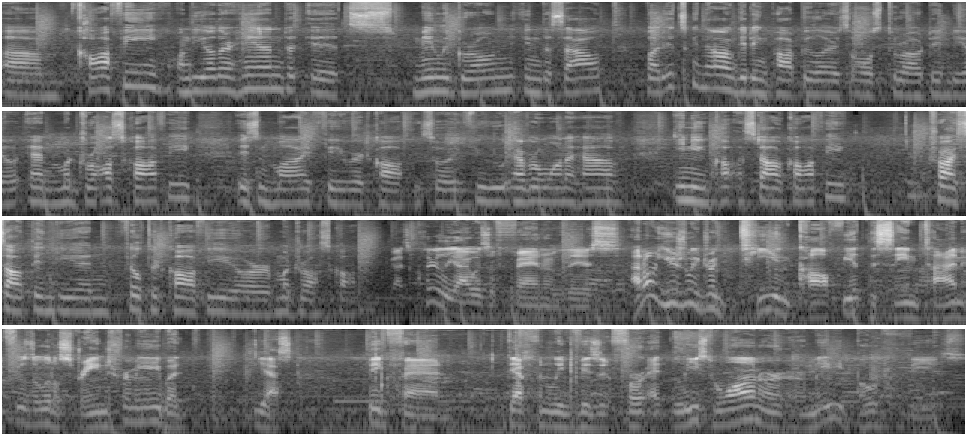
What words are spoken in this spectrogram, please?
um, coffee, on the other hand, it's mainly grown in the south, but it's now getting popular it's all throughout India. And Madras coffee is my favorite coffee. So if you ever want to have Indian co- style coffee, try South Indian filtered coffee or Madras coffee. Guys, clearly I was a fan of this. I don't usually drink tea and coffee at the same time. It feels a little strange for me, but yes, big fan. Definitely visit for at least one or, or maybe both of these.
